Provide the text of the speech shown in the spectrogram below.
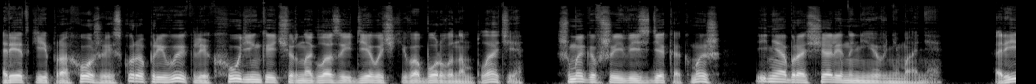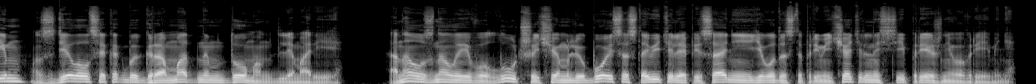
Редкие прохожие скоро привыкли к худенькой черноглазой девочке в оборванном платье, шмыгавшие везде как мышь, и не обращали на нее внимания. Рим сделался как бы громадным домом для Марии. Она узнала его лучше, чем любой составитель описания его достопримечательностей прежнего времени.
